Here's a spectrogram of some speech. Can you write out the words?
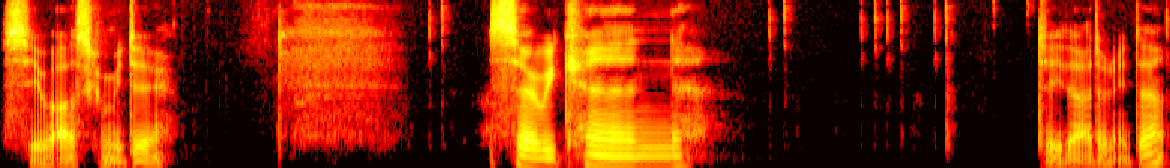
see what else can we do. So we can do that, I don't need that.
